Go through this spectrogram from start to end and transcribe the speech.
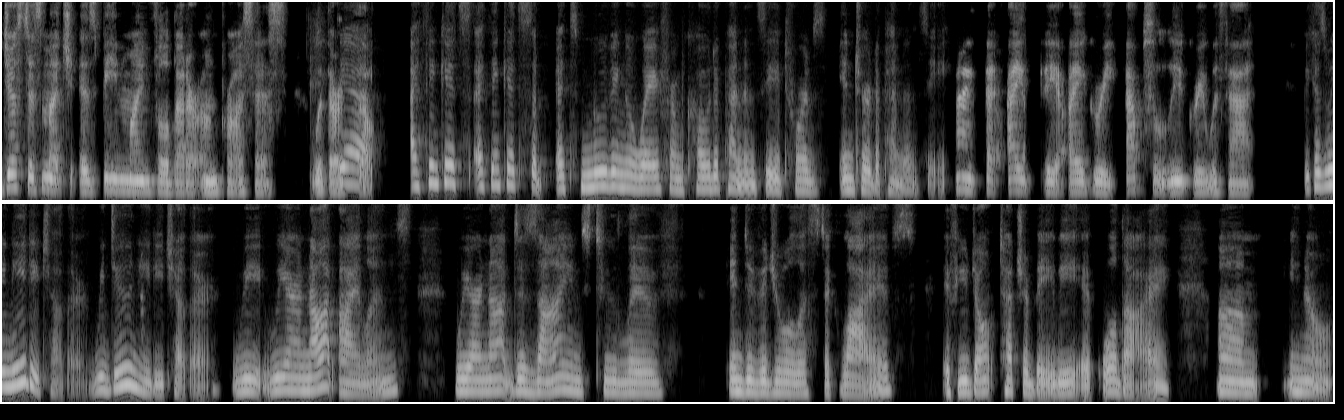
just as much as being mindful about our own process with ourselves. Yeah. I think it's I think it's a, it's moving away from codependency towards interdependency. I I yeah, I agree. Absolutely agree with that. Because we need each other. We do need each other. We we are not islands. We are not designed to live individualistic lives. If you don't touch a baby, it will die um, you know,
